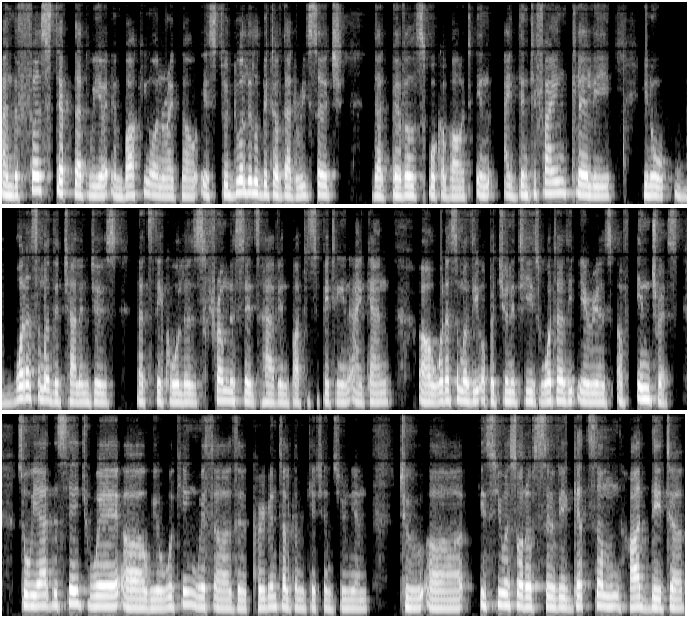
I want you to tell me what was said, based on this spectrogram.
And the first step that we are embarking on right now is to do a little bit of that research that Bevil spoke about in identifying clearly, you know, what are some of the challenges that stakeholders from the SIDS have in participating in ICANN? Uh, what are some of the opportunities? What are the areas of interest? So we are at the stage where uh, we are working with uh, the Caribbean Telecommunications Union to uh, issue a sort of survey, get some hard data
